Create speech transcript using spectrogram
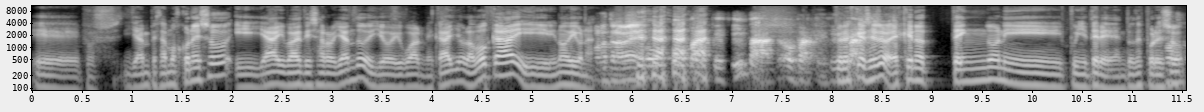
eh, pues ya empezamos con eso y ya ibas desarrollando y yo igual me callo la boca y no digo nada. Otra vez. O, o participas, o participas. Pero es que es eso, es que no tengo ni puñetera idea, entonces por eso...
